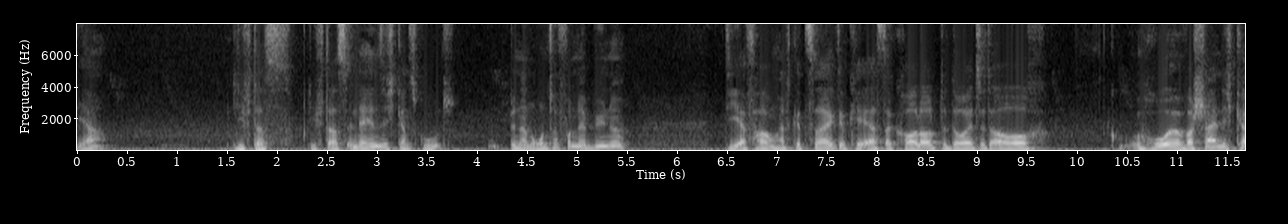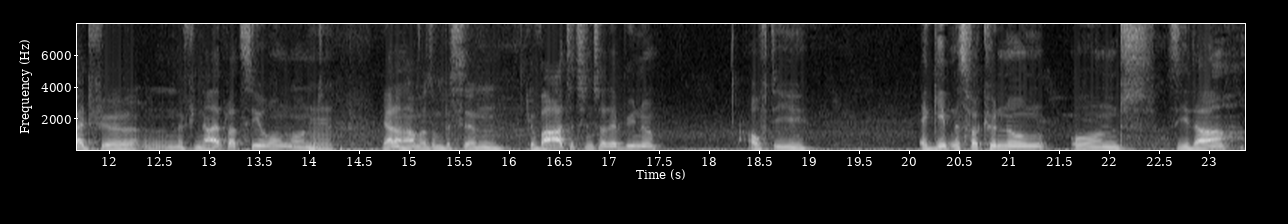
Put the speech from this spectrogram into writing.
ja, lief das, lief das in der Hinsicht ganz gut. Bin dann runter von der Bühne. Die Erfahrung hat gezeigt, okay, erster Callout bedeutet auch hohe Wahrscheinlichkeit für eine Finalplatzierung und mhm. ja, dann haben wir so ein bisschen gewartet hinter der Bühne auf die Ergebnisverkündung und sieh da,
